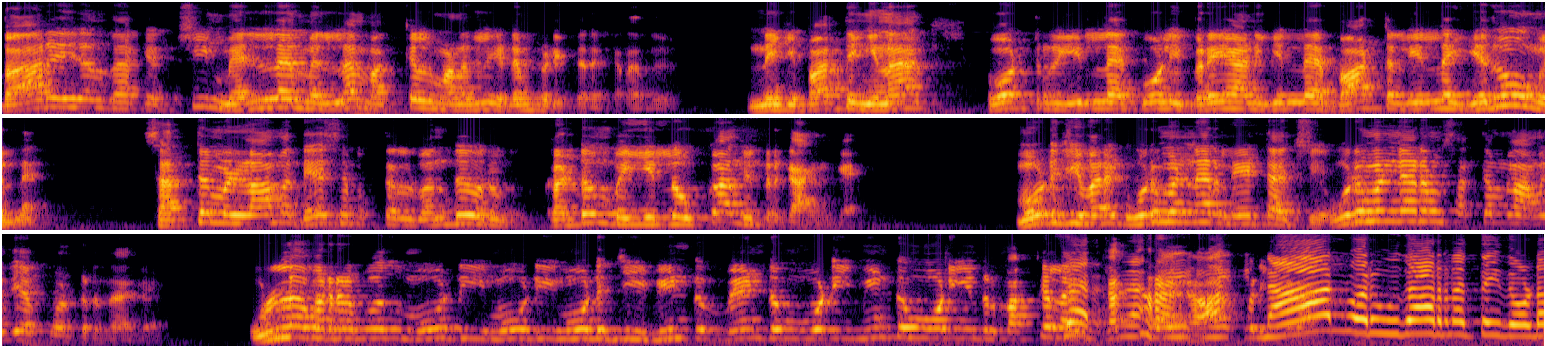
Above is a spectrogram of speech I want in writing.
பாரதிய ஜனதா கட்சி மெல்ல மெல்ல மக்கள் மனதில் இடம் பிடித்திருக்கிறது. இன்னைக்கு பாத்தீங்கன்னா கோட்ரு இல்ல கோழி பிரியாணி இல்ல பாட்டில் இல்ல எதுவும் இல்ல. சத்தம் இல்லாம தேசபக்தர்கள் வந்து ஒரு கடும் வெயில்ல உட்கார்ந்துட்டு இருக்காங்க மோடிஜி வரைக்கும் ஒரு மணி நேரம் லேட் ஆச்சு. ஒரு மணி நேரம் சத்தம்ல அமைதியா போட்டிருந்தாங்க உள்ள வர்ற போது மோடி மோடி மோடிஜி மீண்டும் வேண்டும் மோடி மீண்டும் மோடி என்று மக்கள். நான் ஒரு உதாரணத்தை இதோட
